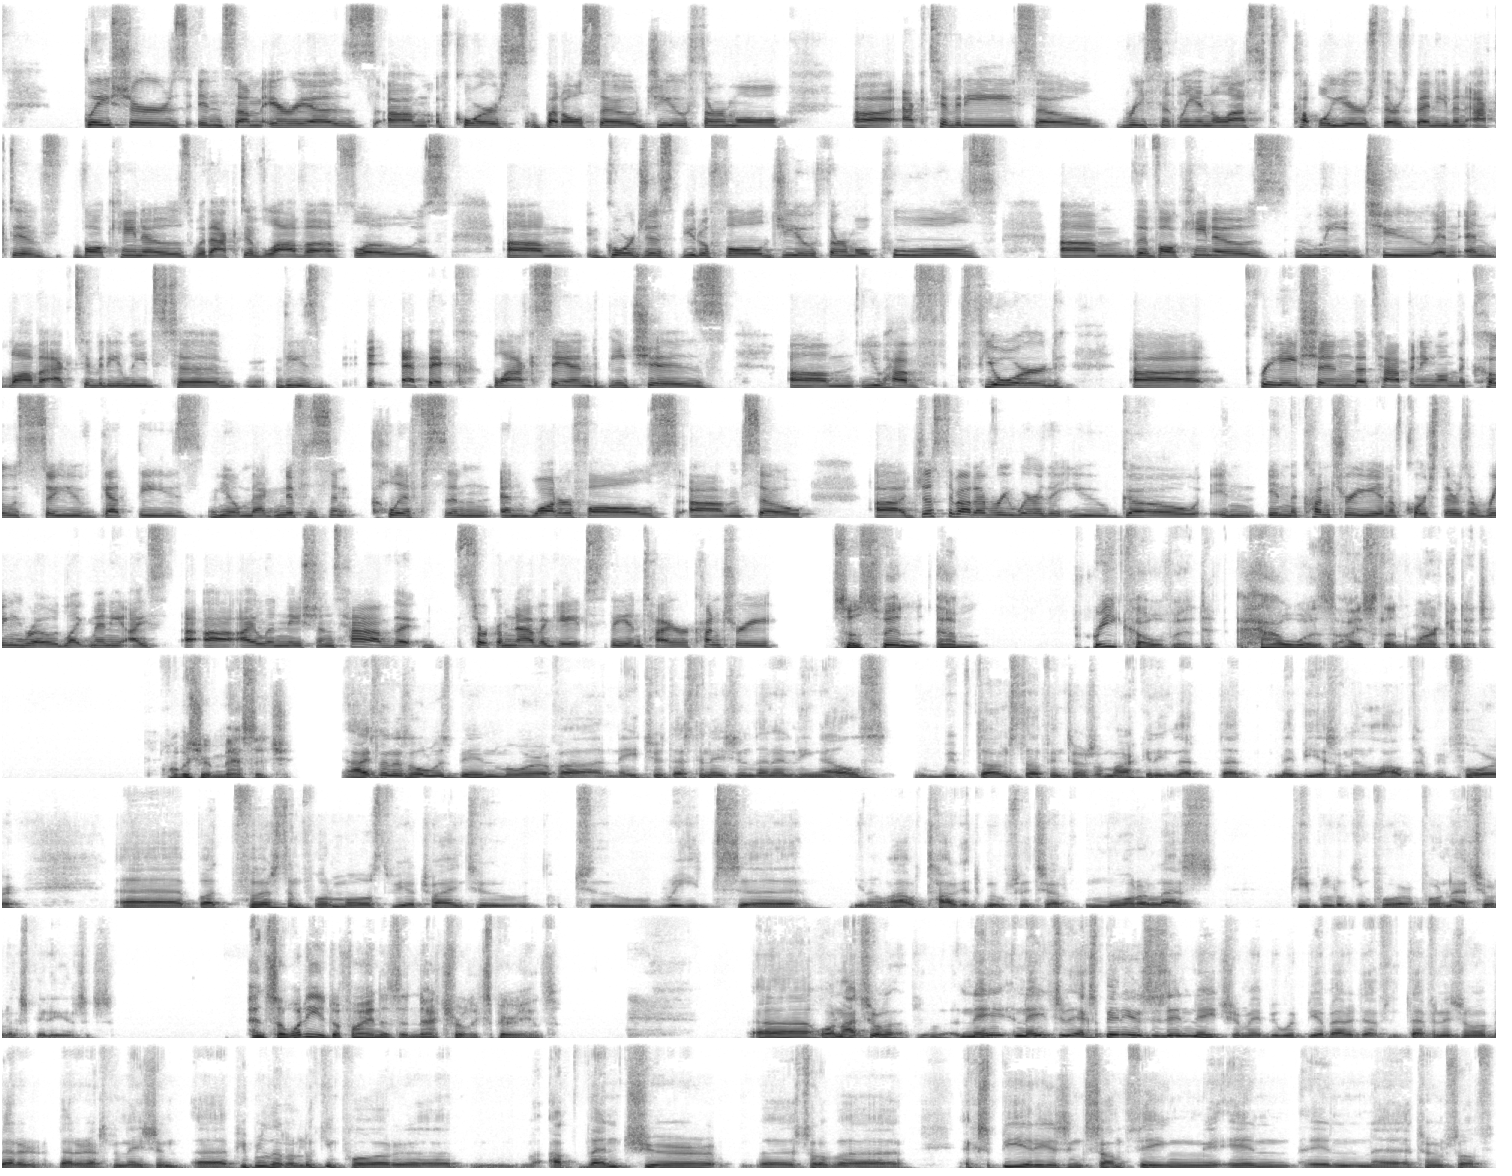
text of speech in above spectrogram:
glaciers in some areas, um, of course, but also geothermal uh, activity. So recently, in the last couple years, there's been even active volcanoes with active lava flows, um, gorgeous, beautiful geothermal pools. Um, the volcanoes lead to, and, and lava activity leads to these epic black sand beaches. Um, you have fjord uh, creation that's happening on the coast. So you get these, you know, magnificent cliffs and and waterfalls. Um, so uh, just about everywhere that you go in in the country, and of course, there's a ring road like many ice, uh, uh island nations have that circumnavigates the entire country. So, Sven, um, pre-COVID, how was Iceland marketed? What was your message? Iceland has always been more of a nature destination than anything else. We've done stuff in terms of marketing that that maybe is a little out there before, uh, but first and foremost, we are trying to to reach uh, you know our target groups, which are more or less people looking for for natural experiences. And so, what do you define as a natural experience? Uh, or natural na- nature experiences in nature maybe would be a better def- definition or a better better explanation. Uh, people that are looking for uh, adventure, uh, sort of uh, experiencing something in in uh, terms of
